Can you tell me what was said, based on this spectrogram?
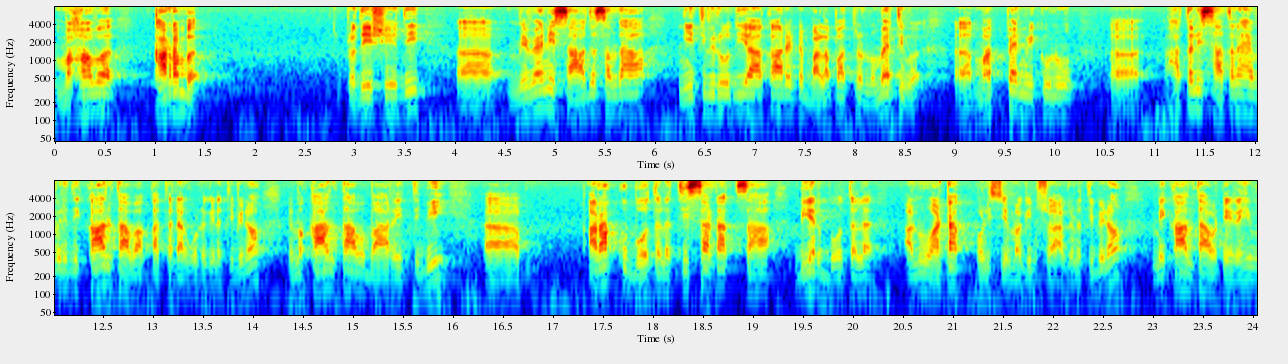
මහව කරඹ ප්‍රදේශයේදී මෙවැනි සාද සඳහා නීති විරෝධී ආකාරයට බලපත්‍ර නොමැතිව මත්පැන් විකුණු 44 හැවිරිදි කාන්තාවක් අත්අඩංගුවටගෙන තිබෙනවා. මෙම කාන්තාව බාරේ තිබී අරක්කු බෝතල 38ක් සහ බියර් බෝතල 98ක් පොලිසිය මගින් සොයාගෙන තිබෙනවා. මේ කාන්තාවට එරෙහිව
